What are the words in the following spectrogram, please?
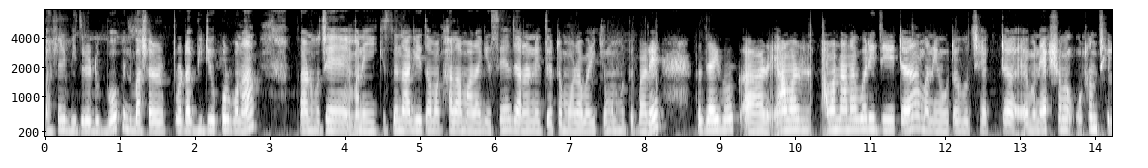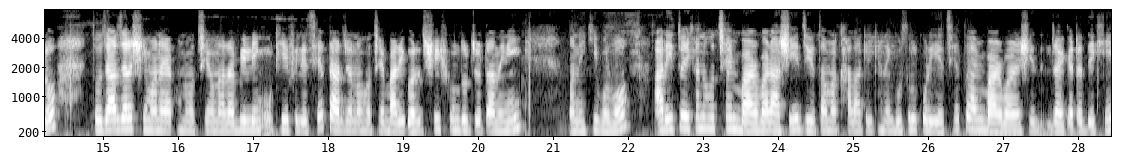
বাসার ভিতরে ঢুকবো, কিন্তু বাসার পুরোটা ভিডিও করব না। কারণ হচ্ছে মানে কিছুদিন আগেই তো আমার খালা মারা গেছে। জানানোই তো একটা মরা বাড়ি কেমন হতে পারে। তো যাই হোক, আর আমার আমার নানা বাড়ি যেটা মানে ওটা হচ্ছে একটা মানে একসময় উঠোন ছিল। তো যার যার সীমানা এখন হচ্ছে ওনারা বিল্ডিং উঠিয়ে ফেলেছে। তার জন্য হচ্ছে বাড়িঘরের সেই সৌন্দর্যটা নেই মানে কি বলব? আর এই তো এখানে হচ্ছে আমি বারবার আসি, যেহেতু আমার খালাকে এখানে গোসল করিয়েছে, তো আমি বারবার আসি জায়গাটা দেখি।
